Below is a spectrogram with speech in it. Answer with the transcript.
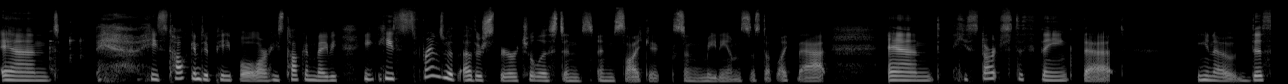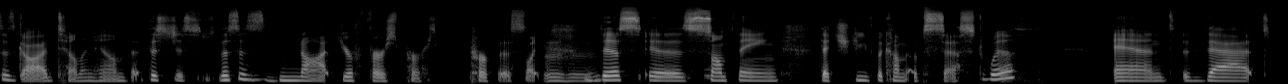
and he's talking to people or he's talking maybe he, he's friends with other spiritualists and and psychics and mediums and stuff like that. And he starts to think that you know, this is God telling him that this just this is not your first pur- purpose. Like Mhm. this is something that you've become obsessed with and that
